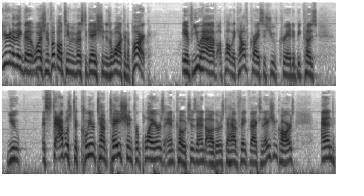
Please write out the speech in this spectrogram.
you're going to think the Washington football team investigation is a walk in the park if you have a public health crisis you've created because you established a clear temptation for players and coaches and others to have fake vaccination cards, and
